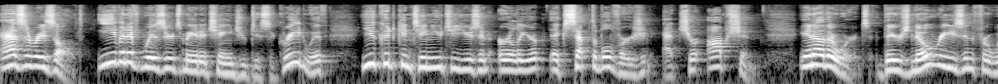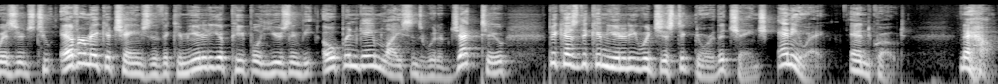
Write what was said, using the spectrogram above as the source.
As a result, even if Wizards made a change you disagreed with, you could continue to use an earlier, acceptable version at your option. In other words, there's no reason for Wizards to ever make a change that the community of people using the open game license would object to because the community would just ignore the change anyway. End quote. Now,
